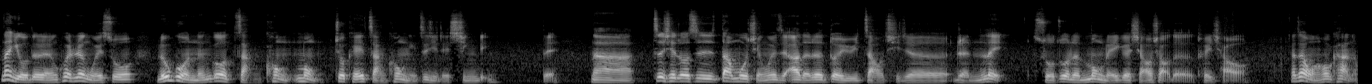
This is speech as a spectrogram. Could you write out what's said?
那有的人会认为说，如果能够掌控梦，就可以掌控你自己的心灵。对，那这些都是到目前为止阿德勒对于早期的人类所做的梦的一个小小的推敲。那再往后看哦，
